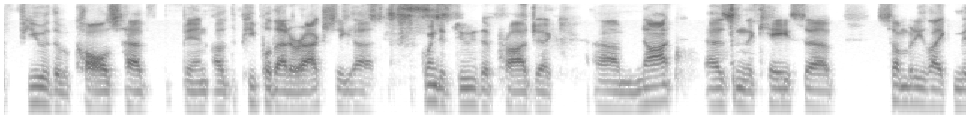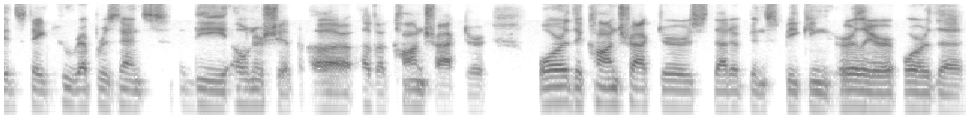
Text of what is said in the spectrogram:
a few of the calls have been of the people that are actually uh, going to do the project, um, not as in the case of somebody like Midstate who represents the ownership uh, of a contractor or the contractors that have been speaking earlier or the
